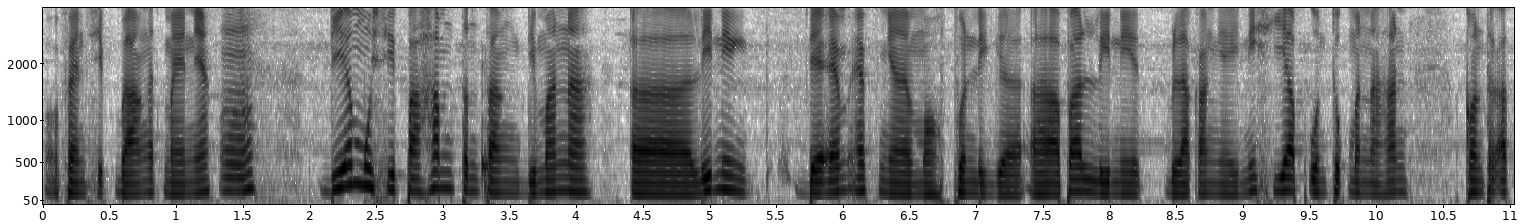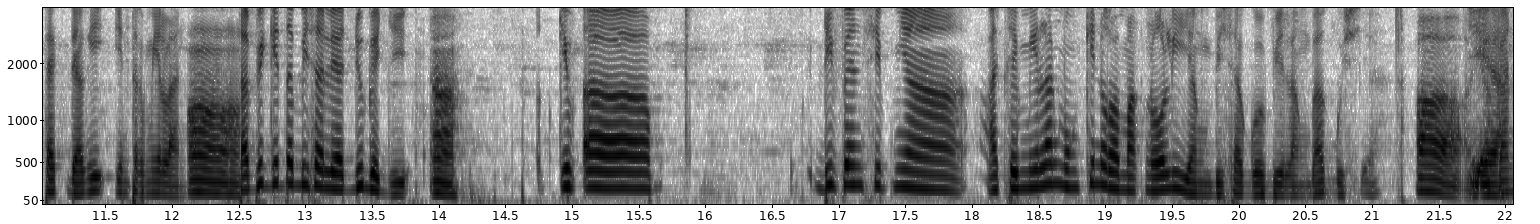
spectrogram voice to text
ofensif banget mainnya Mm. dia mesti paham tentang di mana eh, lini DMF-nya maupun liga eh, apa lini belakangnya ini siap untuk menahan counter attack dari Inter Milan. Oh. Tapi kita bisa lihat juga Ji ki- eh, defensifnya AC Milan mungkin Romagnoli yang bisa gue bilang bagus ya. Oh, Iya iya. kan?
